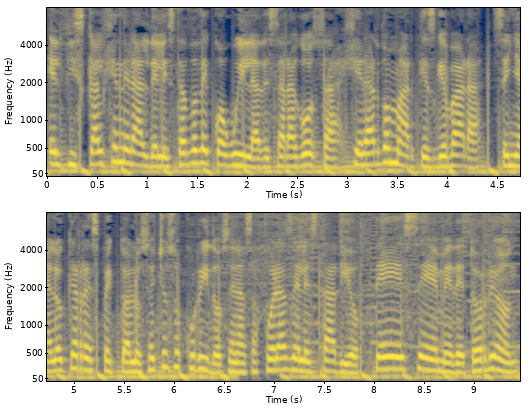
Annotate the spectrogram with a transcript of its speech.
El fiscal general del estado de Coahuila de Zaragoza, Gerardo Márquez Guevara, señaló que respecto a los hechos ocurridos en las afueras del estadio TSM de Torreón,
